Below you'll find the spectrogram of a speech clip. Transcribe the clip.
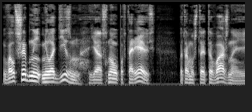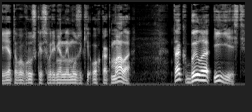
Волшебный мелодизм, я снова повторяюсь, потому что это важно, и этого в русской современной музыке ох как мало, так было и есть.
